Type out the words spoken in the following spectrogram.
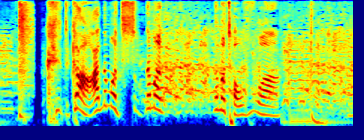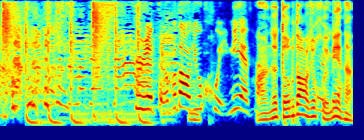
可干啥那么那么那么仇富啊？就是得不到就毁灭他。啊，那得不到就毁灭他。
